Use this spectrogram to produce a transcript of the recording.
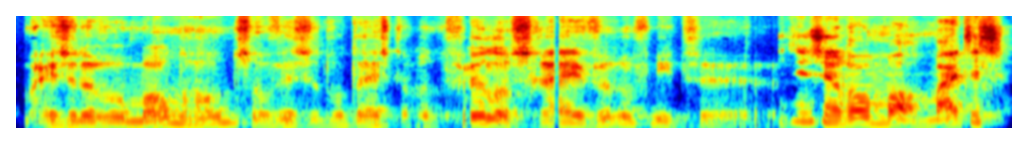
Maar is het een roman, Hans? Of is het, want hij is toch een thrillerschrijver, of niet? Het is een roman, maar het is...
